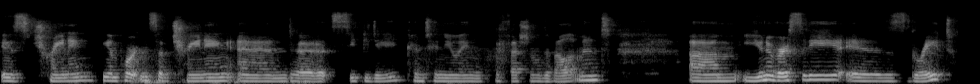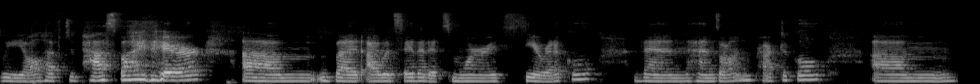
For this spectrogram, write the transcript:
is training the importance of training and uh, cpd continuing professional development um, university is great. We all have to pass by there. Um, but I would say that it's more theoretical than hands on, practical. Um,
